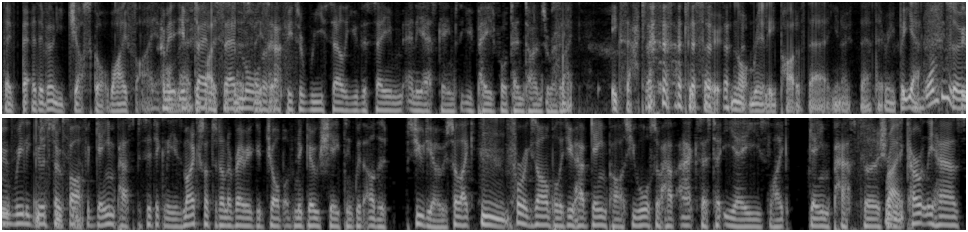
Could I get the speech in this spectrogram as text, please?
they've be- they've only just got wi-fi I mean, in fairness, devices they're more than happy to resell you the same NES games that you've paid for ten times already. right exactly exactly so not really part of their you know their theory but yeah One thing that's been really good so far for Game Pass specifically is Microsoft have done a very good job of negotiating with other studios. So, like, Hmm. for example, if you have Game Pass, you also have access to EA's like Game Pass version. Right. It currently has,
